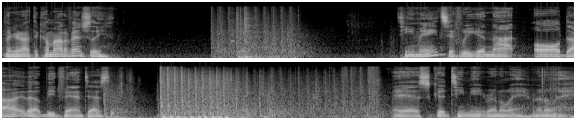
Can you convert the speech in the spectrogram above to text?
they're gonna have to come out eventually. Teammates, if we could not all die, that would be fantastic. Yes, good teammate. Run away, run away.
